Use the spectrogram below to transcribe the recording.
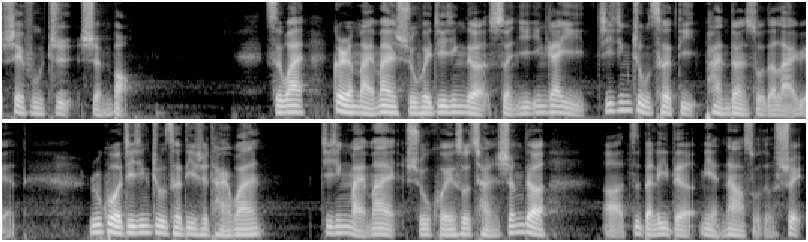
税负制申报。此外，个人买卖赎回基金的损益，应该以基金注册地判断所得来源。如果基金注册地是台湾，基金买卖赎回所产生的呃资本利得免纳所得税，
